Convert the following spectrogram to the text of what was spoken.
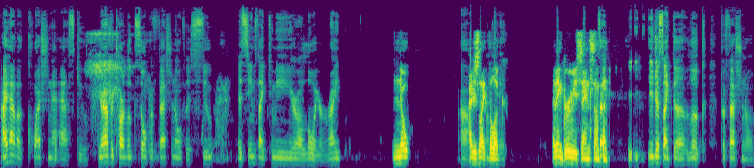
I have a question to ask you. Your avatar looks so professional with his suit. It seems like to me you're a lawyer, right? Nope. Oh, I just like the look. I think Groovy's saying something. You you just like to look professional.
